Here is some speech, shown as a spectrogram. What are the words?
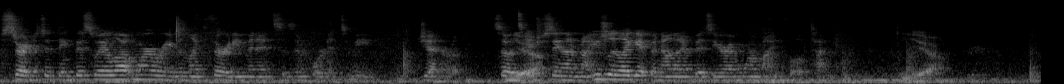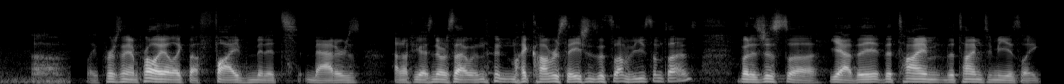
started to think this way a lot more, where even like thirty minutes is important to me generally. So it's Yeah. interesting that I'm not usually like it, but now that I'm busier, I'm more mindful of time. Yeah. Uh, like personally, I'm probably at like the five minutes matters. I don't know if you guys notice that when in my conversations with some of you sometimes, but it's just uh, yeah, the the time the time to me is like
